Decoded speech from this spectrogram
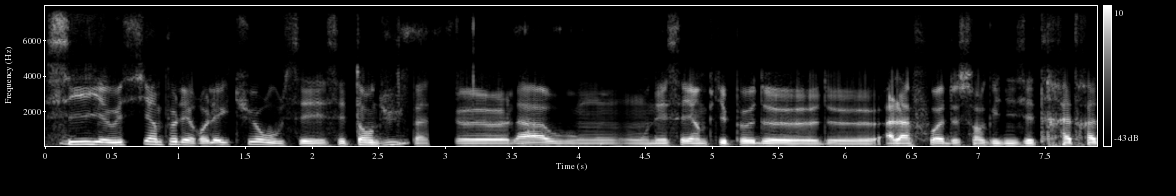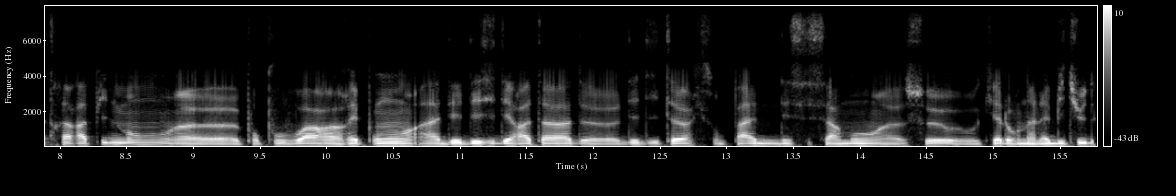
si, il y a aussi un peu les relectures où c'est tendu parce là où on, essaye un petit peu de, à la fois de s'organiser très très très rapidement euh, pour pouvoir répondre à des desiderata d'éditeurs qui sont pas nécessairement euh, ceux auxquels on a l'habitude.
